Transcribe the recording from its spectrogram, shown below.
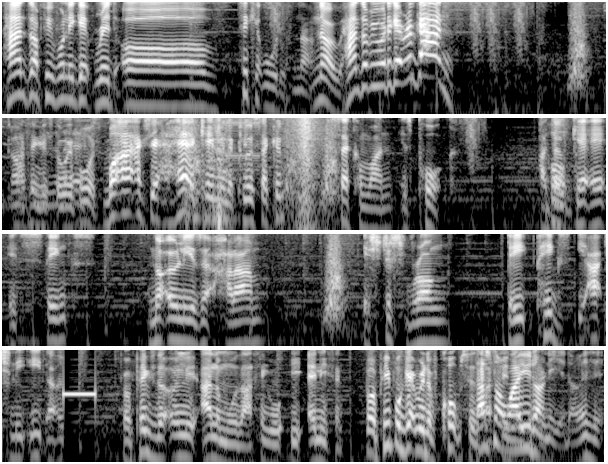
Hands up if you want to get rid of ticket orders. No. no. Hands up if you want to get rid of guns. I think it's the way forward. But actually, hair came in a close second. The second one is pork. I don't get it. It stinks. Not only is it haram, it's just wrong. They pigs actually eat their own. Bro, pig's the only animal that I think will eat anything. Bro, people get rid of corpses. That's not why you don't eat it, though, is it?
